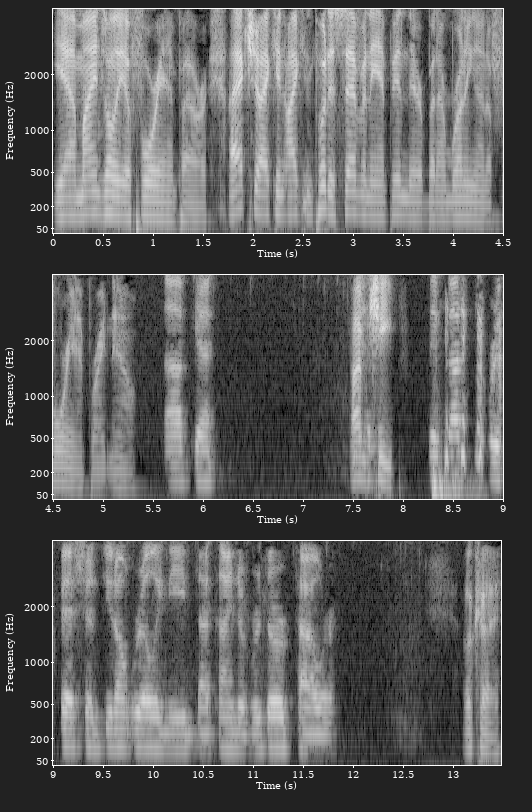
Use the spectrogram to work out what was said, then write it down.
Yeah, mine's only a 4 amp hour. Actually, I can, I can put a 7 amp in there, but I'm running on a 4 amp right now. Okay, I'm Yeah. cheap. they've got more efficient. You don't really need that kind of reserve power. Okay.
